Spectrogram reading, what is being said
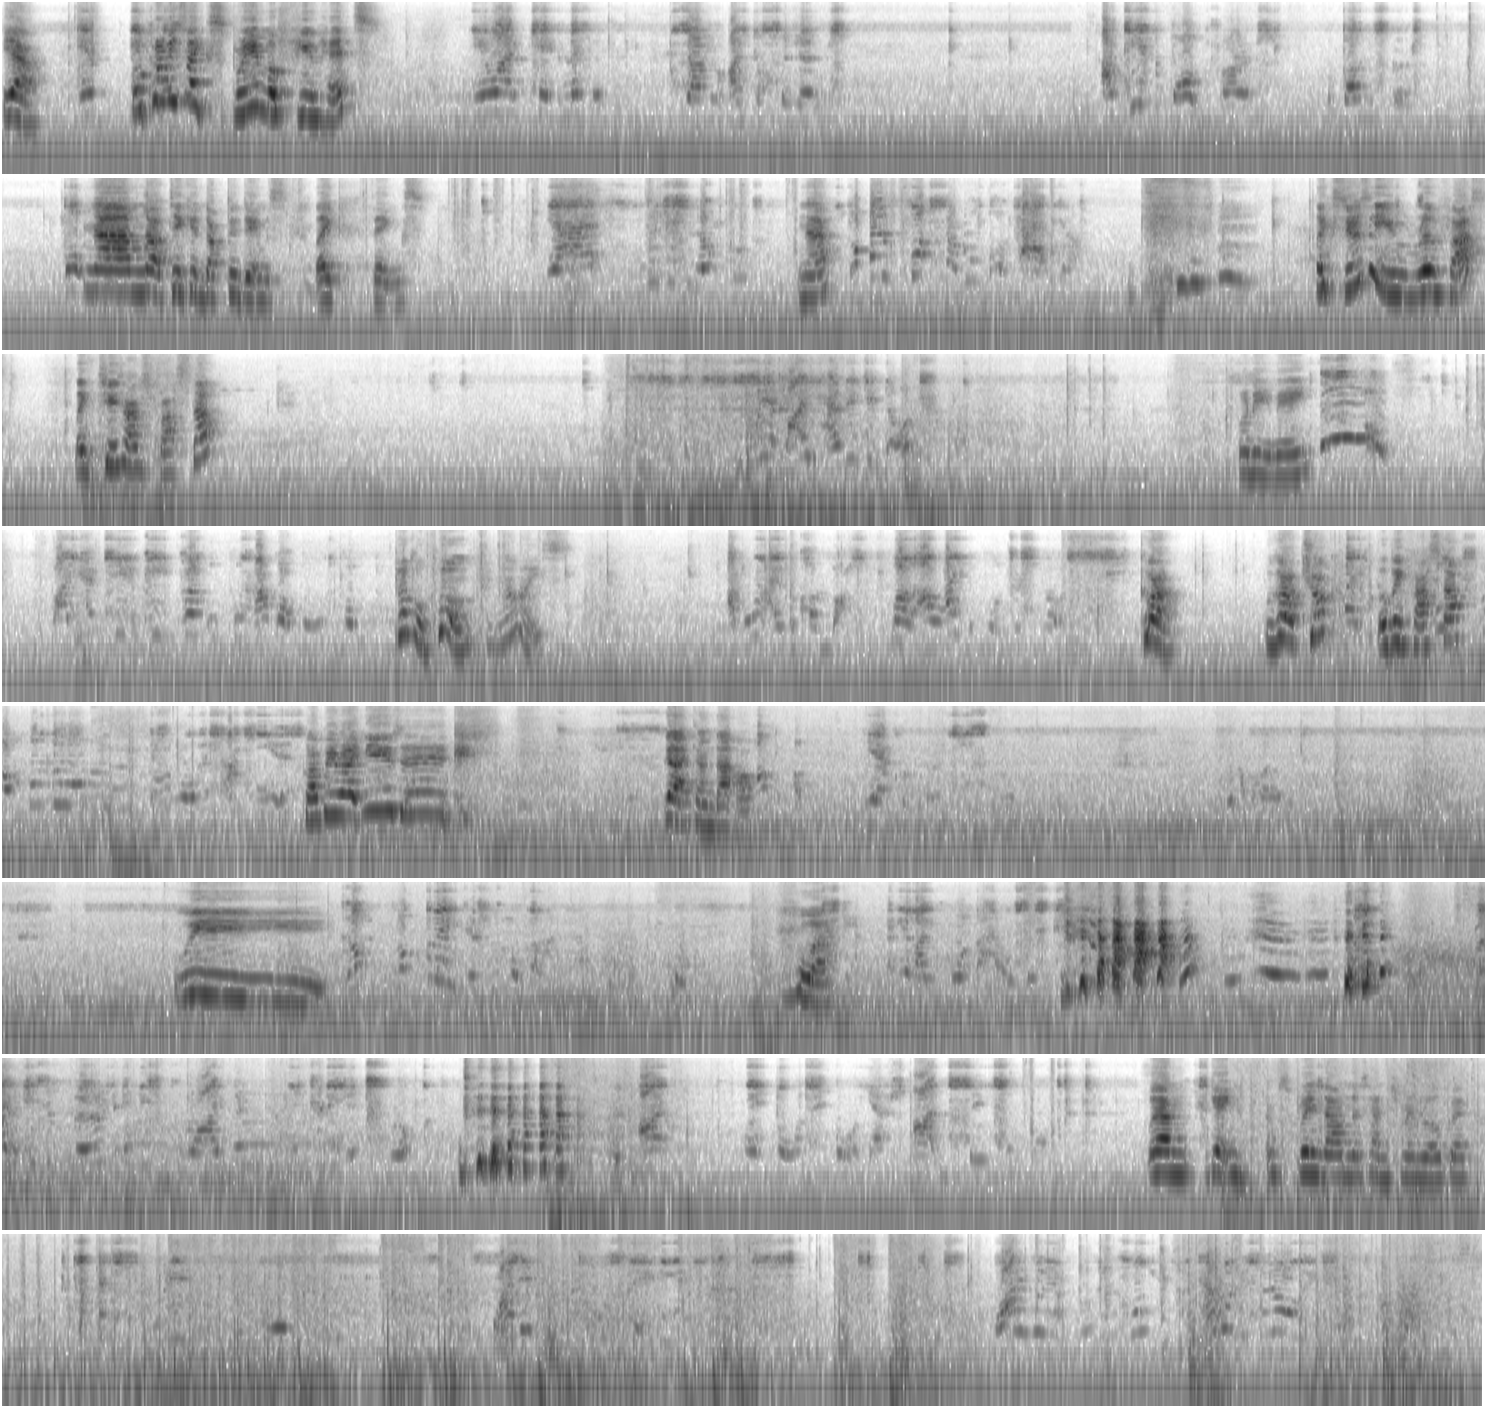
Yeah. If, We'll probably like spray him a few hits. you want to take the mythic, because I don't like Doctor Jones. I'll take the bomb for it. The bomb's good. But, Nah, I'm not taking Doctor Doom's like things. yeah, they're just not good. Nah. But the fuck's I won't compare you. like seriously, you really fast? Like two times faster? Wait, why? How did you dodge? What do you mean? Ooh! Why you take me purple pump, I got gold pump. Purple pump? Nice. I don't like the combat. Well, I like the one, just not. Come on. We got a truck. We'll be faster. Copyright music. Yeah, I turned that off. Yeah, copyright. down this henchman real quick.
